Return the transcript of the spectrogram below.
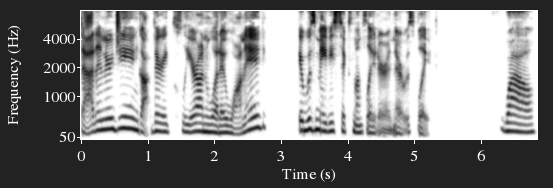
that energy and got very clear on what I wanted, it was maybe six months later and there was Blake. Wow.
